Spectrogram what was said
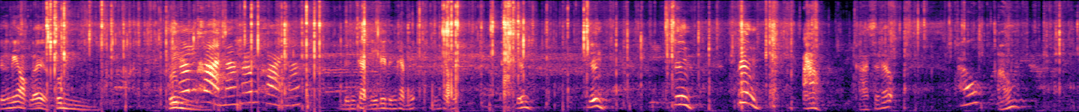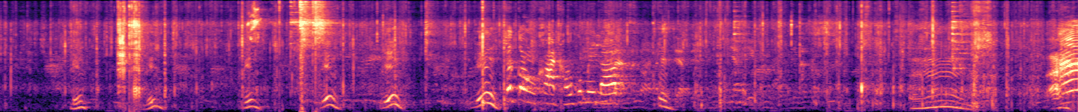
ดึงนี้ออกเลยปึ้มปึ้มห้ามขาดนะห้ามขาดนะดึงแถบนี้ดิดึงแถบนี้ดึงแถบนี้ดึงดึงดึงดึงอ้าวขาดซะแล้วเอาเอาดึงดึงดึงดึงดึงดึงถ้ากล่องขาดเขาก็ไม่รับอืมอืมอะอ้าวกล่องขาดอ่าอั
